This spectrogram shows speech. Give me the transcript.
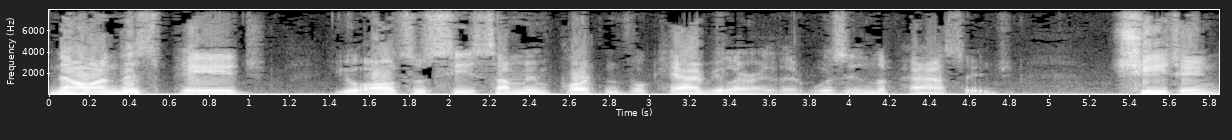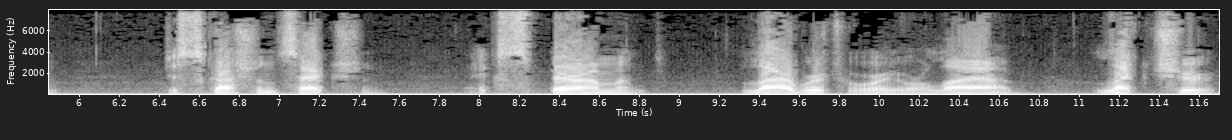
Now, on this page, you also see some important vocabulary that was in the passage cheating, discussion section, experiment, laboratory or lab, lecture,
